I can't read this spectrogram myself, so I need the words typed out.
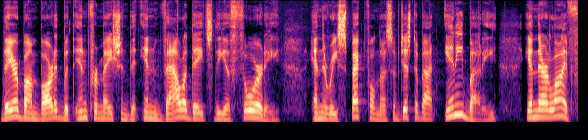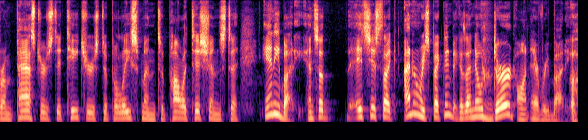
They are bombarded with information that invalidates the authority and the respectfulness of just about anybody in their life, from pastors to teachers to policemen to politicians to anybody. And so it's just like I don't respect anybody because I know dirt on everybody. Ugh.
